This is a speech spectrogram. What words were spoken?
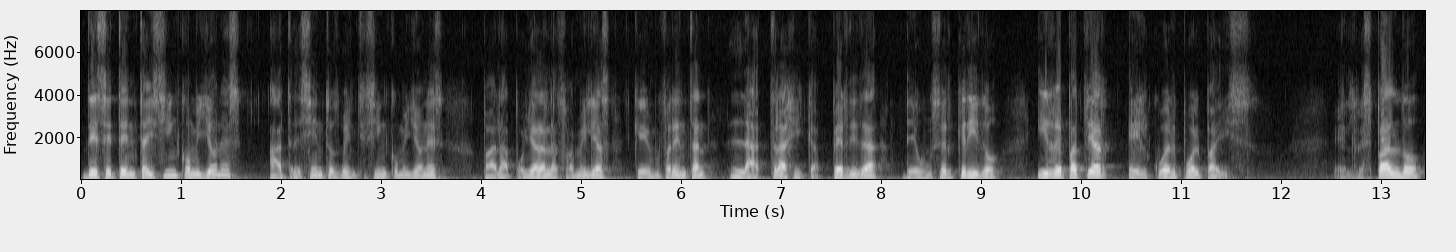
de 75 millones a 325 millones para apoyar a las familias que enfrentan la trágica pérdida de un ser querido y repatriar el cuerpo al país. El respaldo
